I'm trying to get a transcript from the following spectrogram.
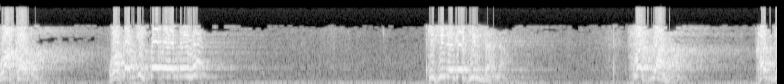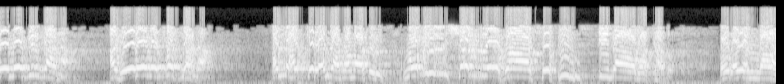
وقت وقت کس کو کہتے ہیں؟ کسی جگہ گر جانا، پھنس جانا، خدے میں گر جانا، اندھیرے میں پھنس جانا۔ اللہ کے اللہ فرماتے ہیں وہ بھی شر غاسق اذا وقت اور اے اللہ،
